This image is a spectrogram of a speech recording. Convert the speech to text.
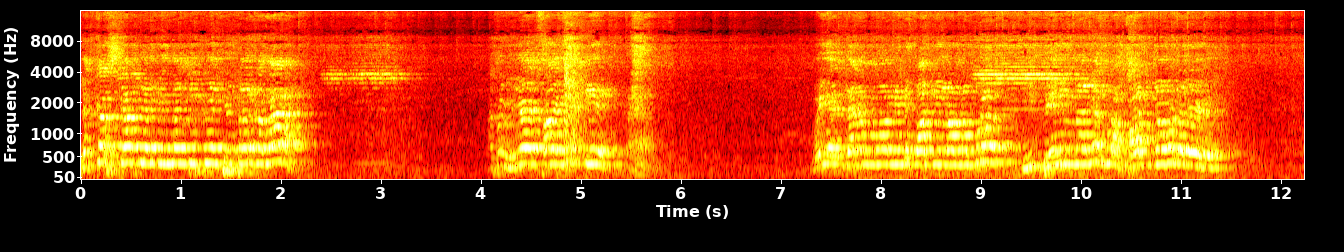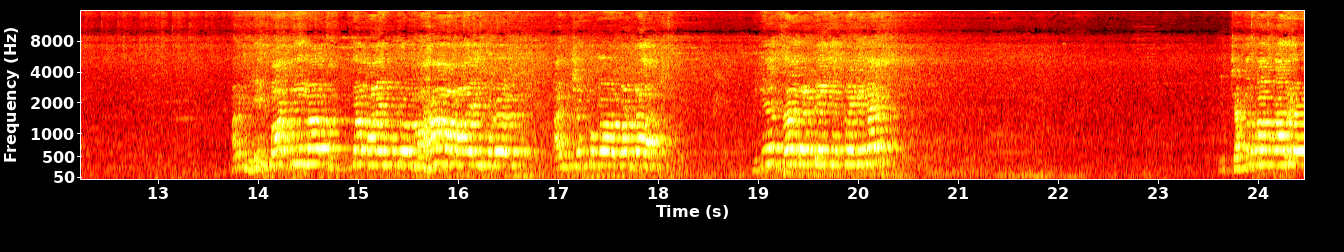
లెక్కర్ స్కామ్ జరిగిందని చెప్పి చెప్పారు కదా. అసలు విజయసాయి రెడ్డి వైఎస్ జగన్మోహన్ రెడ్డి పార్టీలో ఉన్నప్పుడు ఈ పేరున్నానే నా పార్టీలో కూడా లేడు మరి మీ పార్టీలో పెద్ద నాయకుడు మహానాయకుడు అని చెప్పుకోబడ్డ విజయసాయి రెడ్డి అని చెప్పాడుగా ఈ చంద్రబాబు గారు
